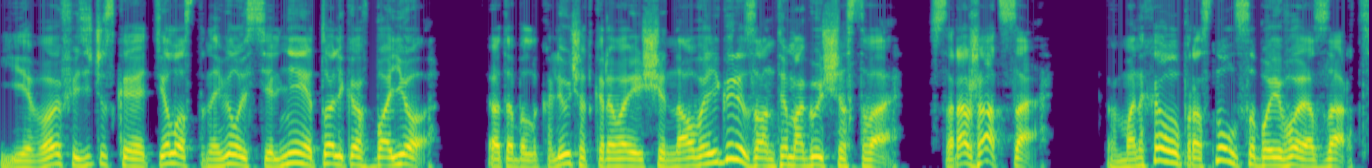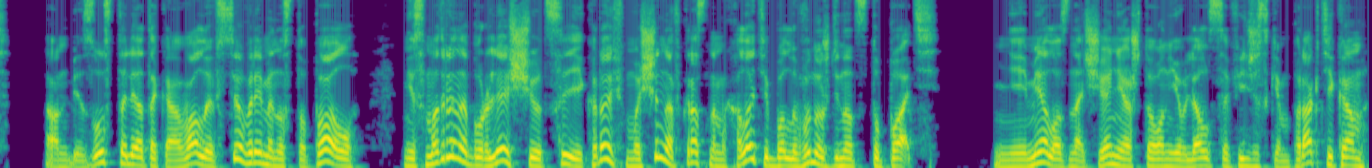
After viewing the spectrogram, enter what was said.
Его физическое тело становилось сильнее только в бою. Это был ключ, открывающий новые горизонты могущества. Сражаться! В Манхау проснулся боевой азарт. Он без устали атаковал и всё время наступал, Несмотря на бурлящую ци и кровь, мужчина в красном халате был вынужден отступать. Не имело значения, что он являлся физическим практиком,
